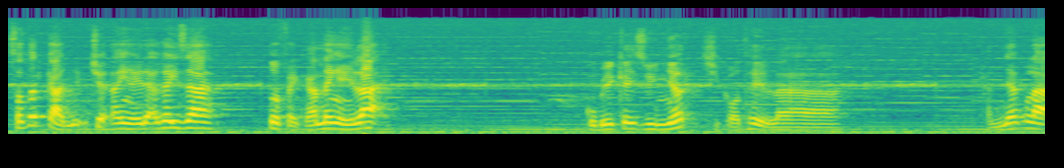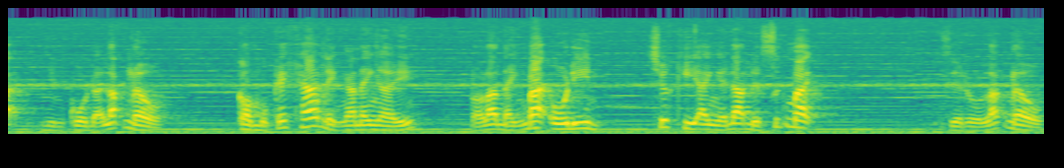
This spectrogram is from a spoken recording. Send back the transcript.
Sau tất cả những chuyện anh ấy đã gây ra Tôi phải ngăn anh ấy lại. Cô biết cách duy nhất chỉ có thể là Hắn nhắc lại nhưng cô đã lắc đầu. Còn một cách khác để ngăn anh ấy Đó là đánh bại Odin trước khi anh ấy đạt được sức mạnh. Zero lắc đầu.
